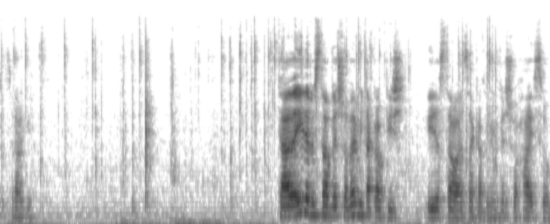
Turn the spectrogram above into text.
To drogi. Ty, ale ile by z tego wyszło? We mi tak opisz. Ile tego ECK by mi wyszło hajsu?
